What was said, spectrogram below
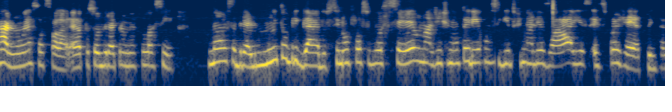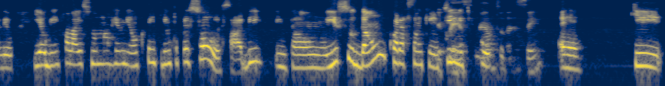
Cara, não é só salário. Aí a pessoa virar para mim e falar assim: Nossa, Adriele, muito obrigado. Se não fosse você, a gente não teria conseguido finalizar esse, esse projeto, entendeu? E alguém falar isso numa reunião que tem 30 pessoas, sabe? Então, isso dá um coração quentinho. Tipo, né? Sim. É. Que,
